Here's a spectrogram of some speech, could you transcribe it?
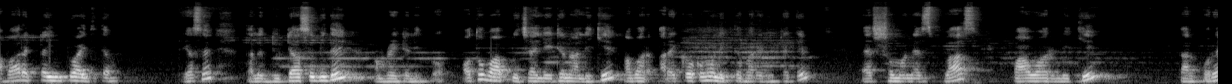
আবার একটা ইনটু আই দিতাম, ঠিক আছে? তাহলে দুইটা আছে বিদায় আমরা এটা লিখব। অথবা আপনি চাইলে এটা না লিখে আবার আরেক রকমও লিখতে পারেন এটাকে। এস সমান এস প্লাস পাওয়ার লিখে তারপরে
